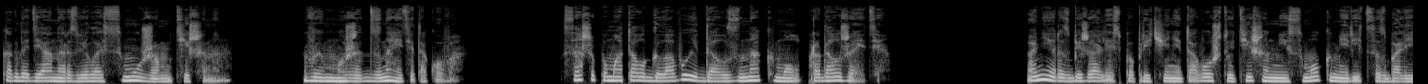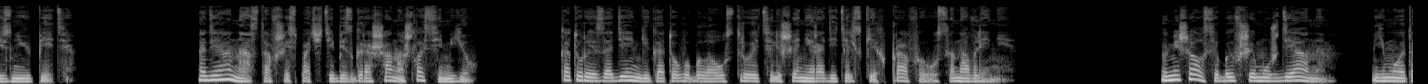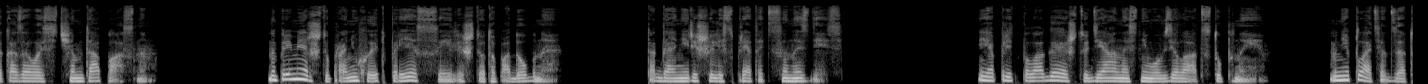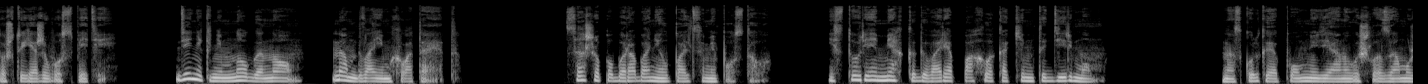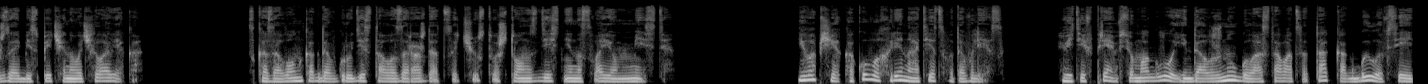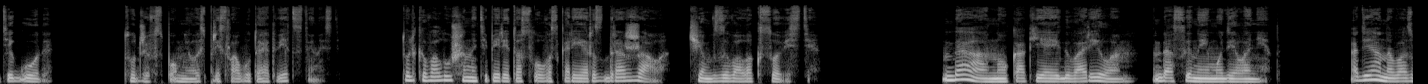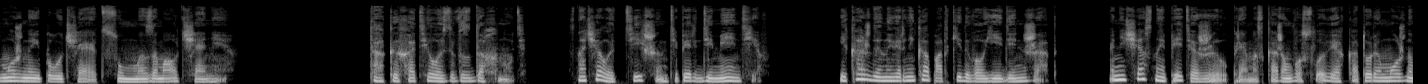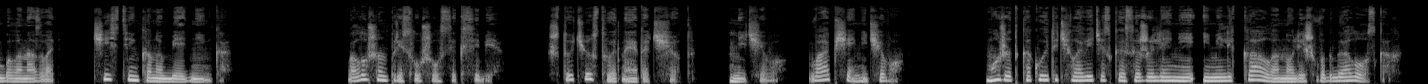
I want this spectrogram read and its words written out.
Когда Диана развелась с мужем Тишиным, вы, может, знаете такого?» Саша помотал головой и дал знак, мол, продолжайте. Они разбежались по причине того, что Тишин не смог мириться с болезнью Пети. А Диана, оставшись почти без гроша, нашла семью, которая за деньги готова была устроить лишение родительских прав и усыновление. Вмешался бывший муж Дианы, ему это казалось чем-то опасным. Например, что пронюхает пресса или что-то подобное. Тогда они решили спрятать сына здесь. Я предполагаю, что Диана с него взяла отступные. Мне платят за то, что я живу с Петей. Денег немного, но нам двоим хватает. Саша побарабанил пальцами по столу. История, мягко говоря, пахла каким-то дерьмом. Насколько я помню, Диана вышла замуж за обеспеченного человека сказал он, когда в груди стало зарождаться чувство, что он здесь не на своем месте. И вообще, какого хрена отец в это влез? Ведь и впрямь все могло и должно было оставаться так, как было все эти годы. Тут же вспомнилась пресловутая ответственность. Только Волошина теперь это слово скорее раздражало, чем взывало к совести. Да, но, как я и говорила, до сына ему дела нет. А Диана, возможно, и получает суммы за молчание. Так и хотелось вздохнуть. Сначала Тишин, теперь Дементьев. И каждый наверняка подкидывал ей деньжат. А несчастный Петя жил, прямо скажем, в условиях, которые можно было назвать чистенько, но бедненько. Волошин прислушался к себе. Что чувствует на этот счет? Ничего. Вообще ничего. Может, какое-то человеческое сожаление и мелькало, но лишь в отголосках.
